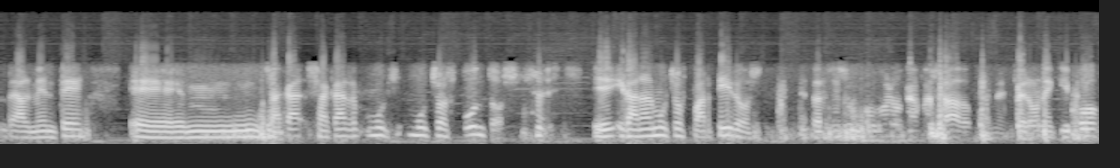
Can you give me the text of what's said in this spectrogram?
realmente eh, sacar, sacar much- muchos puntos y, y ganar muchos partidos. Entonces es un poco lo que ha pasado. Pues me espero un equipo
